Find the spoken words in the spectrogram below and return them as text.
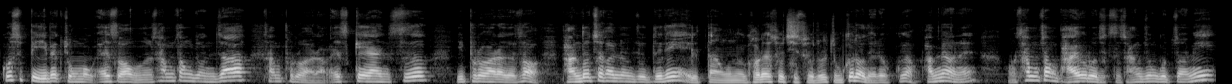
코스피 200 종목에서 오늘 삼성전자 3% 하락, SK하이닉스 2% 하락해서 반도체 관련주들이 일단 오늘 거래소 지수를 좀 끌어내렸고요. 반면에 어, 삼성 바이오로직스 장중 고점이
